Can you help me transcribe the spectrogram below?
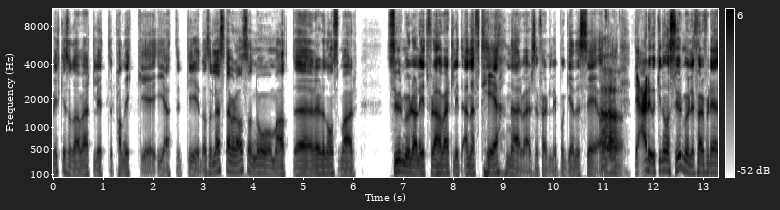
virker som det har vært litt panikk i, i ettertid. Og så leste jeg vel også noe om at uh, Eller er det noen som har surmula litt, for det har vært litt NFT-nærvær, selvfølgelig, på GDC. Og uh. Det er det jo ikke noe surmulig for, for det,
